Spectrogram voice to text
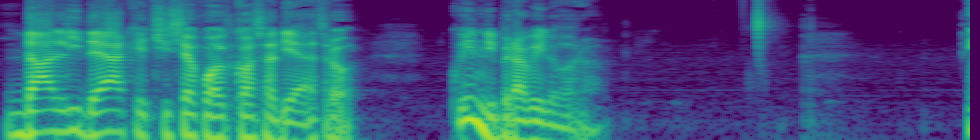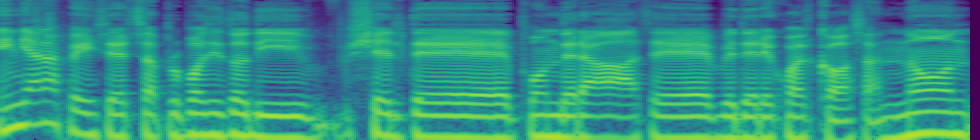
dà l'idea che ci sia qualcosa dietro. Quindi bravi loro. Indiana Pacers, a proposito di scelte ponderate, vedere qualcosa, non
